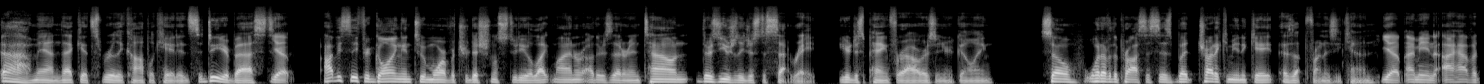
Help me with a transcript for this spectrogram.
ah, man, that gets really complicated. So do your best. Yep. Obviously, if you're going into more of a traditional studio like mine or others that are in town, there's usually just a set rate. You're just paying for hours and you're going. So whatever the process is, but try to communicate as upfront as you can. Yep. I mean, I have a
